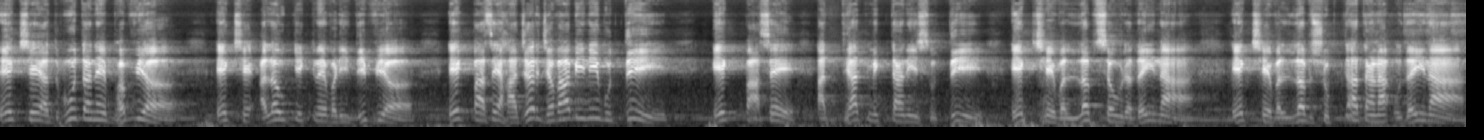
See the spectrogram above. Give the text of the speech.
એક છે અદ્ભુત અને ભવ્ય, એક છે અલૌકિક ને વળી દિવ્ય, એક પાસે હાજર જવાબીની બુદ્ધિ એક પાસે આધ્યાત્મિકતાની શુદ્ધિ, એક છે વલ્લભ સૌ હૃદયના, એક છે વલ્લભ સુપ્તા તણા ઉદયના,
